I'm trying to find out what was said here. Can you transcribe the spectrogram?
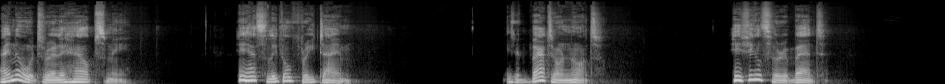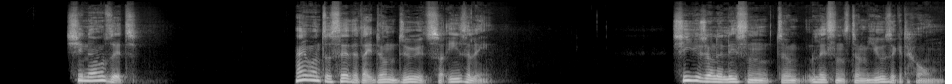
I know it really helps me. He has little free time. Is it bad or not? He feels very bad. She knows it. I want to say that I don't do it so easily. She usually listen to, listens to music at home.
